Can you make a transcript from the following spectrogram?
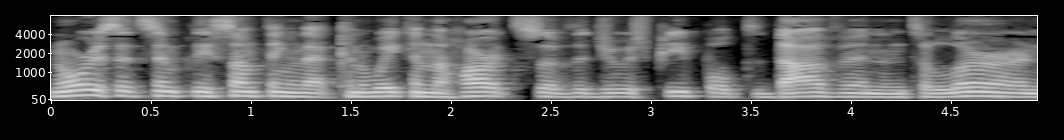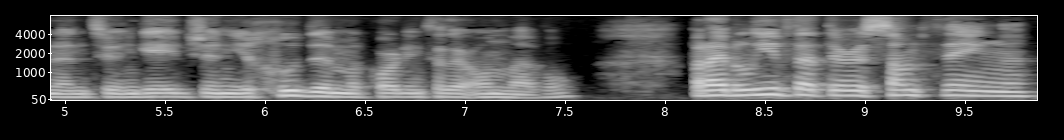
nor is it simply something that can awaken the hearts of the Jewish people to daven and to learn and to engage in yichudim according to their own level. But I believe that there is something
